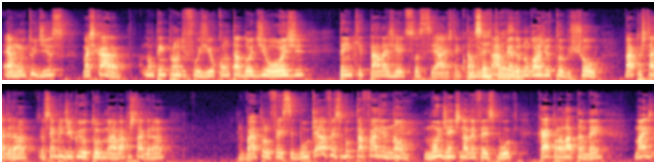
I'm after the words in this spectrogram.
é muito disso. Mas, cara, não tem pra onde fugir. O contador de hoje tem que estar nas redes sociais. Tem que estar no... Ah. Pedro, não gosto de YouTube. Show. Vai pro Instagram. Eu sempre indico o YouTube, mas vai pro Instagram. Vai pro Facebook. Ah, o Facebook tá falindo. Não, um monte de gente não vê Facebook. Cai pra lá também. Mas,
